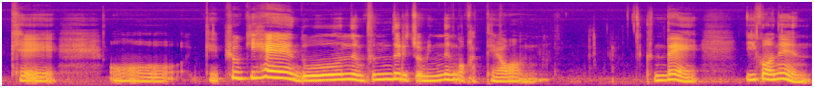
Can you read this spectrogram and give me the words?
이렇게 어 이렇게 표기해 놓는 분들이 좀 있는 것 같아요. 근데 이거는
